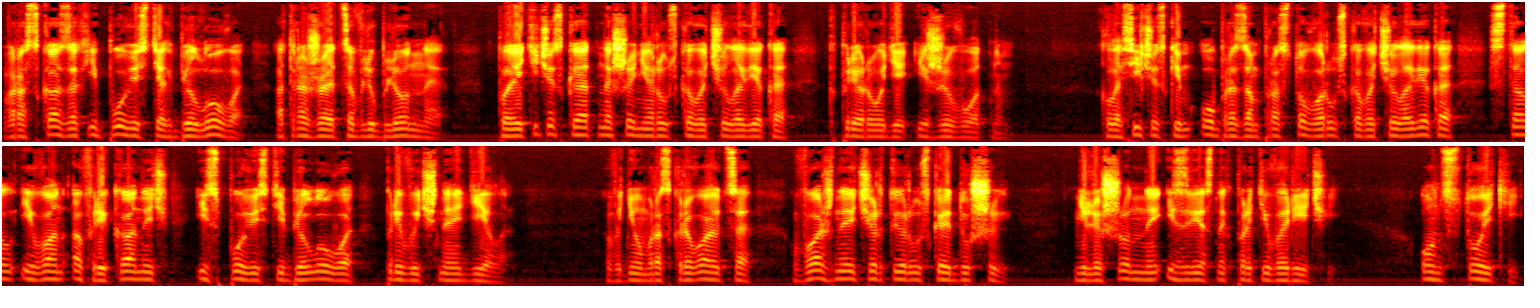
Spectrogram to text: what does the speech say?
В рассказах и повестях Белова отражается влюбленное, поэтическое отношение русского человека к природе и животным. Классическим образом простого русского человека стал Иван Африканыч из повести Белова «Привычное дело». В нем раскрываются важные черты русской души, не лишенные известных противоречий. Он стойкий,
